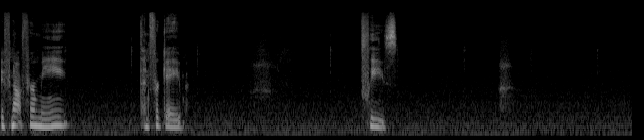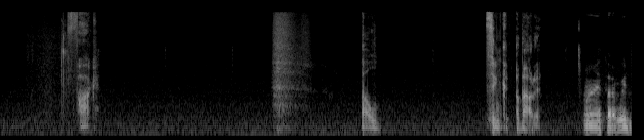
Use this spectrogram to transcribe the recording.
If not for me, then for Gabe. Please. Fuck. I'll think about it. Well, I thought we'd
